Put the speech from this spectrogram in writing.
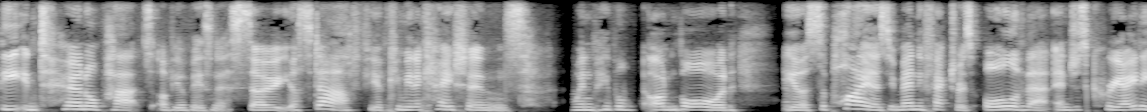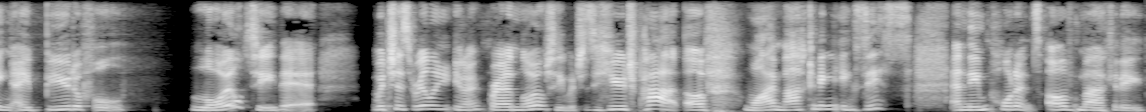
the internal parts of your business. So, your staff, your communications, when people on board, your suppliers, your manufacturers, all of that, and just creating a beautiful loyalty there which is really, you know, brand loyalty, which is a huge part of why marketing exists and the importance of marketing.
